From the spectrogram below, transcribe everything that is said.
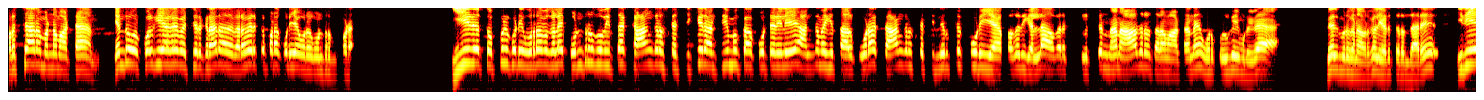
பிரச்சாரம் பண்ண மாட்டேன் என்று ஒரு கொள்கையாக வச்சிருக்கிறார். அது வரவேற்கப்படக்கூடிய ஒரு ஒன்றும் கூட. ஈழ தொப்புள் கொடி உறவுகளை கொன்று குவித்த காங்கிரஸ் கட்சிக்கு நான் திமுக கூட்டணியிலேயே அங்கம் வகித்தால் கூட காங்கிரஸ் கட்சி நிற்கக்கூடிய பகுதிகளில் அவர்களுக்கு நான் ஆதரவு தர மாட்டேன்னு ஒரு கொள்கை முடிவை வேல்முருகன் அவர்கள் எடுத்திருந்தாரு. இதே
